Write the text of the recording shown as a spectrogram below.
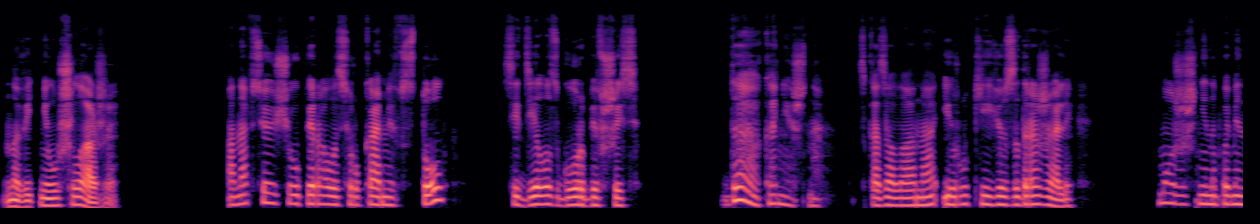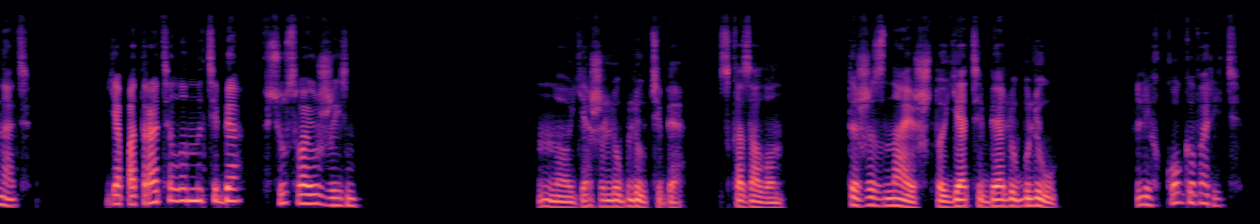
но ведь не ушла же». Она все еще упиралась руками в стол, сидела сгорбившись. «Да, конечно», — сказала она, и руки ее задрожали. «Можешь не напоминать. Я потратила на тебя всю свою жизнь». «Но я же люблю тебя», — сказал он. «Ты же знаешь, что я тебя люблю» легко говорить.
